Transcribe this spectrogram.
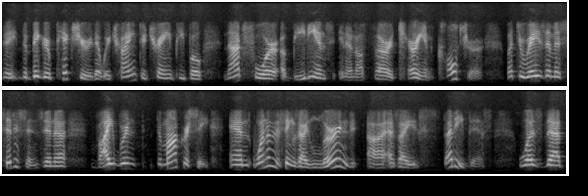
the, the bigger picture that we're trying to train people not for obedience in an authoritarian culture, but to raise them as citizens in a vibrant democracy. And one of the things I learned uh, as I studied this was that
